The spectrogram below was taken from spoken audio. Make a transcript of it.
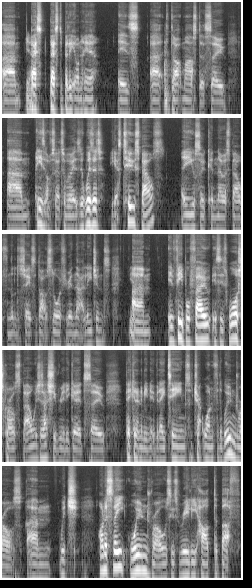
Um, Yeah. Best best ability on here is uh, the Dark Master. So um, he's obviously I talk about it, he's a wizard. He gets two spells. He also can know a spell from the Little Shades of Dark's Law if you're in that allegiance. Yeah. Um, Enfeeble Foe is his War Scroll spell, which is actually really good. So pick an enemy an 18, subtract one for the wound rolls, um, which honestly, wound rolls is really hard to buff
